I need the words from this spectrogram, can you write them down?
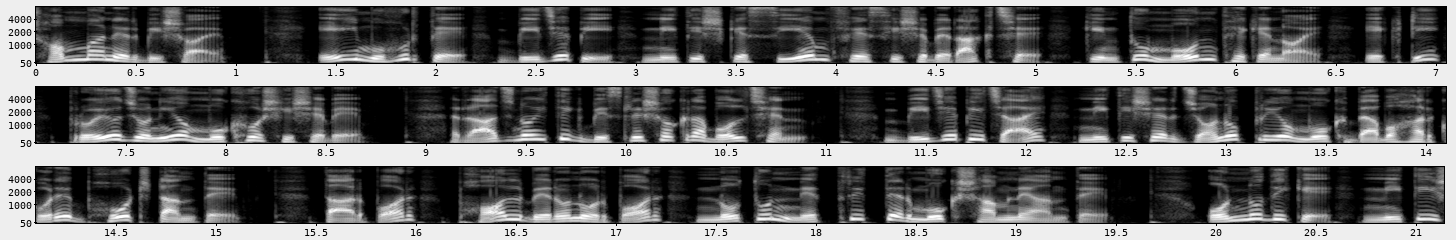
সম্মানের বিষয়। এই মুহূর্তে বিজেপি নীতিশকে সিএম ফেস হিসেবে রাখছে, কিন্তু মন থেকে নয়, একটি প্রয়োজনীয় মুখোশ হিসেবে। রাজনৈতিক বিশ্লেষকরা বলছেন, বিজেপি চায় নীতিশের জনপ্রিয় মুখ ব্যবহার করে ভোট টানতে, তারপর ফল বেরোনোর পর নতুন নেতৃত্বের মুখ সামনে আনতে। অন্যদিকে নীতিশ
